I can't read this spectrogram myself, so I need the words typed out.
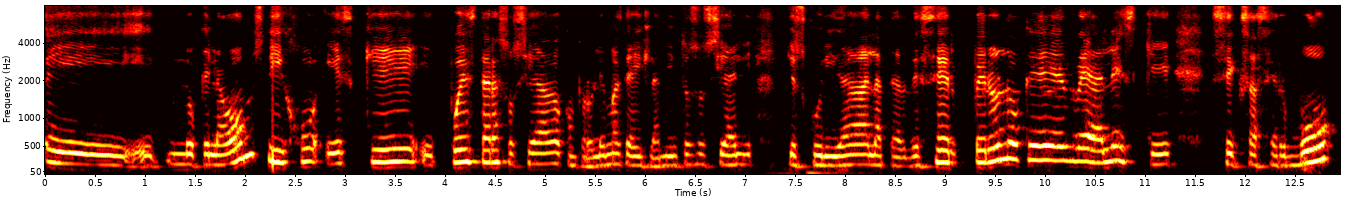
eh, lo que la OMS dijo es que eh, puede estar asociado con problemas de aislamiento social y, y oscuridad al atardecer, pero lo que es real es que se exacerbó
